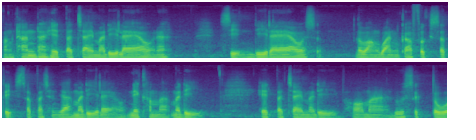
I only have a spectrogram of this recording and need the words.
บางท่านถ้าเหตุปัจจัยมาดีแล้วนะศีลดีแล้ว ระหว่างวันก็ฝึกสติสัพชัญญะมาดีแล้ว เนคขมะมาดี เหตุปัจจัยมาดี พอมารู้สึกตัว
